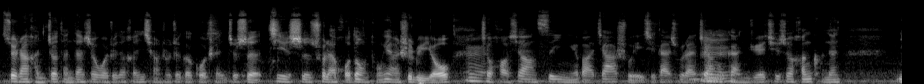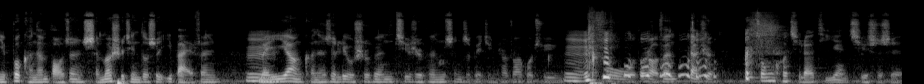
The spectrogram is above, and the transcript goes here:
虽然很折腾，但是我觉得很享受这个过程。就是既是出来活动，同样是旅游，嗯就好像司仪你把家属一起带出来，这样的嗯感觉其实很可能。你不可能保证什么事情都是一百分，嗯每一样可能是六十分、七十分，甚至被警察抓过去嗯负多少分，但是综合起来体验其实是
